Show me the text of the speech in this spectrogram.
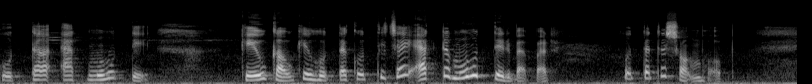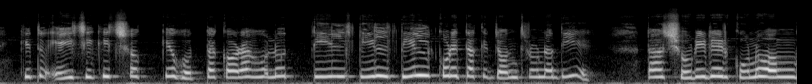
হত্যা এক মুহূর্তে কেউ কাউকে হত্যা করতে চায়, একটা মুহূর্তের ব্যাপার। হত্যাটা সম্ভব। কিন্তু এই চিকিৎসককে হত্যা করা হলো তিল তিল তিল করে তাকে যন্ত্রণা দিয়ে। তার শরীরের কোনো অঙ্গ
